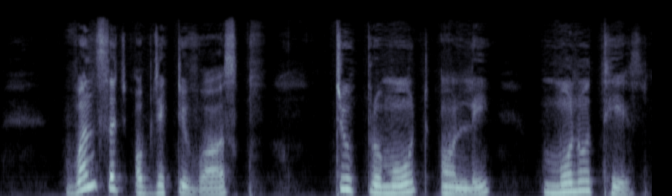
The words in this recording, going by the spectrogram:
One such objective was to promote only monotheism.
